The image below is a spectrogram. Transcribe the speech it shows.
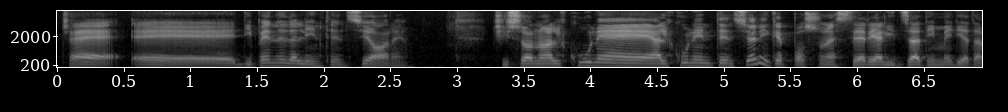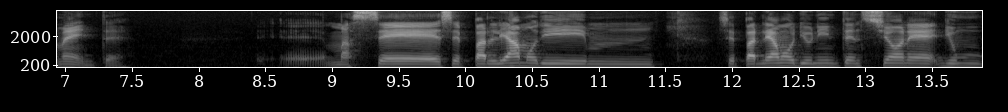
Cioè, eh, dipende dall'intenzione. Ci sono alcune, alcune, intenzioni che possono essere realizzate immediatamente. Eh, ma se, se, parliamo di. Mh, mm, se parliamo di un'intenzione, di un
